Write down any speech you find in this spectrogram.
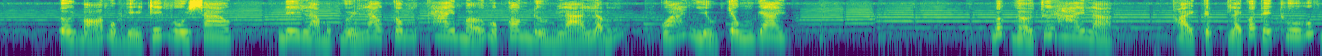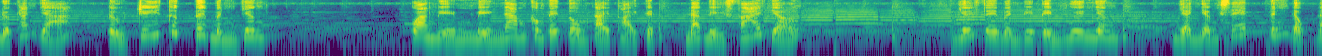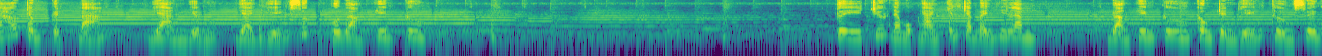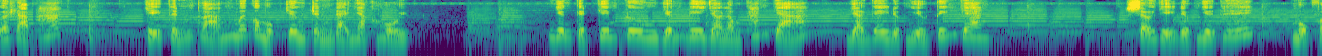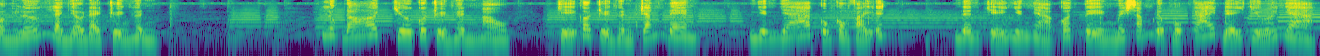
tôi bỏ một vị trí ngôi sao, đi là một người lao công khai mở một con đường lạ lẫm, quá nhiều chông gai. Bất ngờ thứ hai là thoại kịch lại có thể thu hút được khán giả từ trí thức tới bình dân. Quan niệm miền Nam không thể tồn tại thoại kịch đã bị phá vỡ. Giới phê bình đi tìm nguyên nhân và nhận xét tính độc đáo trong kịch bản, dàn dựng và diễn xuất của đoàn Kim Cương. Tuy trước năm 1975, đoàn Kim Cương không trình diễn thường xuyên ở rạp hát chỉ thỉnh thoảng mới có một chương trình đại nhạc hội. Nhưng kịch Kim Cương vẫn đi vào lòng khán giả và gây được nhiều tiếng vang. Sở dĩ được như thế, một phần lớn là nhờ đài truyền hình. Lúc đó chưa có truyền hình màu, chỉ có truyền hình trắng đen, nhưng giá cũng không phải ít, nên chỉ những nhà có tiền mới sắm được một cái để giữa nhà.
